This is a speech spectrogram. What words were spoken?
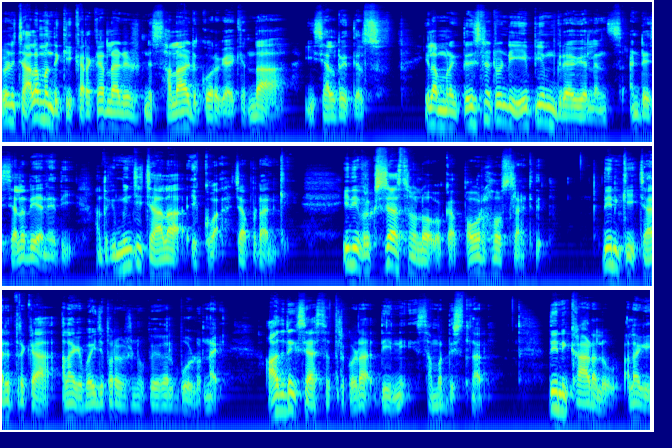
చూడండి చాలామందికి కరకరలాడేటువంటి సలాడ్ కూరగాయ కింద ఈ సెలరీ తెలుసు. ఇలా మనకు తెలిసినటువంటి ఏపీఎం గ్రావ్యులెన్స్ అంటే సెలరీ అనేది అంతకు మించి చాలా ఎక్కువ చెప్పడానికి. ఇది వృక్షశాస్త్రంలో ఒక పవర్ హౌస్ లాంటిది. దీనికి చారిత్రక అలాగే వైద్యపరమైన ఉపయోగాలు బోర్డు ఉన్నాయి. ఆధునిక శాస్త్రజ్ఞులు కూడా దీన్ని సమర్థిస్తున్నారు. దీని కాడలు అలాగే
